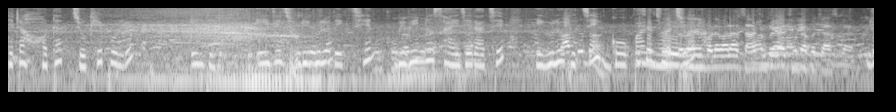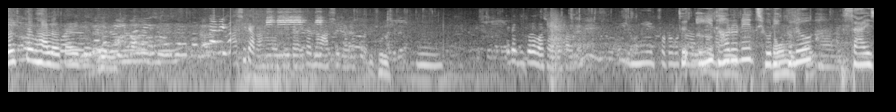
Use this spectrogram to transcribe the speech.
যেটা হঠাৎ চোখে পড়ল এই যে এই যে ঝুড়িগুলো দেখছেন বিভিন্ন সাইজের আছে এগুলো হচ্ছে গোপাল দেখতে ভালো তাই টাকা এটা কি করে বসাবো? তো এই ধরনের ঝুড়িগুলো সাইজ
